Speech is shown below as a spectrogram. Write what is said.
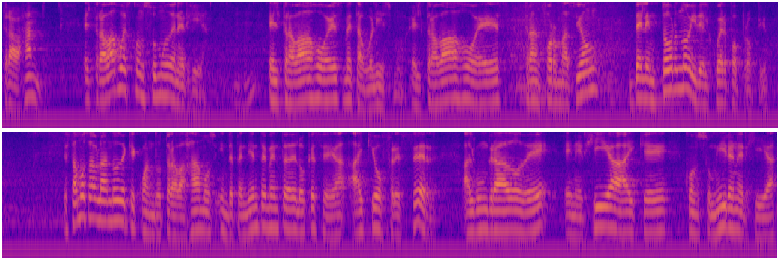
trabajando. El trabajo es consumo de energía. El trabajo es metabolismo. El trabajo es transformación del entorno y del cuerpo propio. Estamos hablando de que cuando trabajamos, independientemente de lo que sea, hay que ofrecer algún grado de energía, hay que consumir energía.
